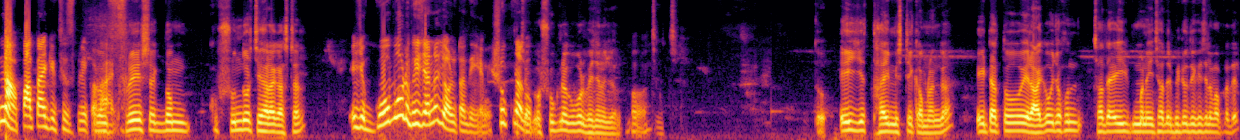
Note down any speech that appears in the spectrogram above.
না পাতায় কিছু স্প্রে করা হয় ফ্রেশ একদম খুব সুন্দর চেহারা গাছটার। এই যে গোবর ভেজানো জলটা দিই আমি শুকনা গোবর। শুকনো গোবর ভেজানো জল। আচ্ছা, আচ্ছা। তো এই যে থাই মিষ্টি কামরাঙ্গা এইটা তো এর আগেও যখন ছাদে এই মানে এই ছাদের ভিডিও দেখেছিলাম আপনাদের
